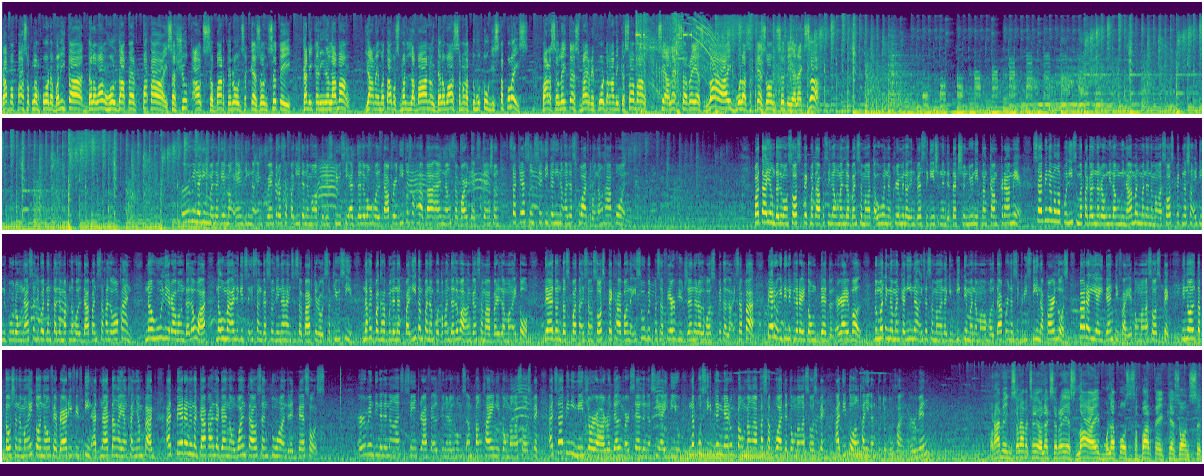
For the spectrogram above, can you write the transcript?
Kapapasok lang po na balita, dalawang hold-upper patay sa shootout sa Barte Road sa Quezon City kani-kanina lamang. Yan ay matapos manlaban ng dalawa sa mga tumutugis na pulis. Para sa latest, may report ang aming kasamang si Alexa Reyes live mula sa Quezon City. Alexa! Erwin, naging malagim ang ending ng enkwentro sa pagitan ng mga police QC at dalawang hold-upper dito sa kahabaan ng Sabarte Extension sa Quezon City kaninang alas 4 ng hapon. Patay ang dalawang sospek matapos nilang manlaban sa mga tauhan ng Criminal Investigation and Detection Unit ng Camp Crame. Sabi ng mga pulis, matagal na raw nilang minaman-manan ng mga sospek na siyang itinuturong nasa likod ng talamak na holdapan sa Caloocan. Nahuli raw ang dalawa na umaaligid sa isang gasolinahan sa Sabarte Road sa QC. Nakipaghabulan at palitan pa ng putok dalawa hanggang sa mabaril ang mga ito. Dead on the spot ang isang sospek habang naisugod pa sa Fairview General Hospital ang isa pa. Pero idineklara itong dead on arrival. Dumating naman kanina ang isa sa mga naging biktima ng mga hold-upper na si Christina Carlos para i-identify itong mga sospek. Hinold up daw siya ng mga ito noong February 15 at natangay ang kanyang bag at pera na nagkakahalaga ng 1,200 pesos. Erwin, dinala na nga sa St. Raphael Funeral Homes ang bangkay nitong mga sospek. At sabi ni Major uh, Rodel Marcelo ng CIDU na posibleng meron pang mga kasabwat itong mga sospek at ito ang kanilang tututukan. Erwin? Maraming salamat sa iyo, Alexa Reyes, live mula po sa Sabarte, Quezon City.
